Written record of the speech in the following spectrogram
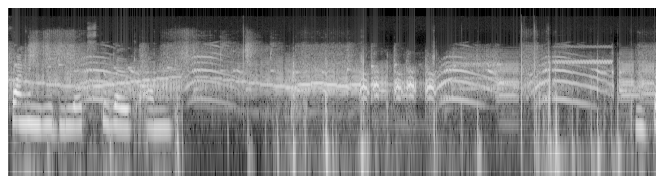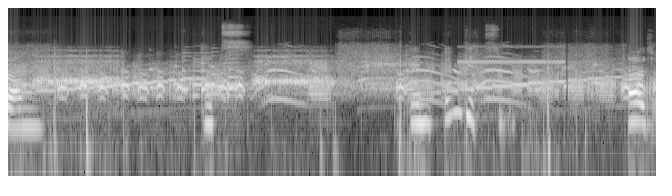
fangen wir die letzte Welt an. Und dann geht's dem Ende zu. Also,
